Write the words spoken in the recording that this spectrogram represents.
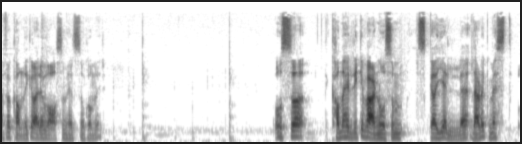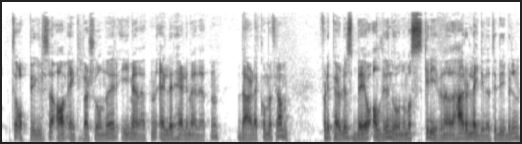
Derfor kan det ikke være hva som helst som kommer. Og så kan det heller ikke være noe som skal gjelde Det er nok mest til oppbyggelse av enkeltpersoner i menigheten eller hele menigheten der det kommer fram. Fordi Paulus ber jo aldri noen om å skrive ned det her og legge det til Bibelen.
